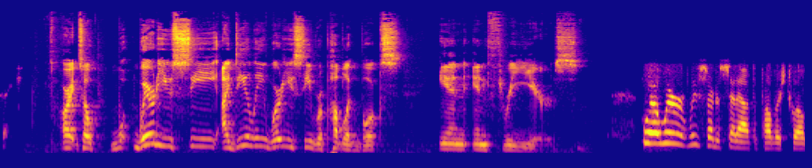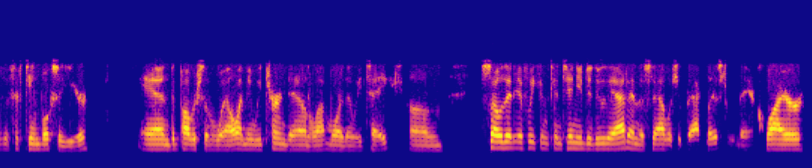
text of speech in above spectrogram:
think. All right. So, wh- where do you see, ideally, where do you see Republic Books in in three years? Well, we're we've sort of set out to publish 12 to 15 books a year, and to publish them well. I mean, we turn down a lot more than we take. Um, so that if we can continue to do that and establish a backlist, we may acquire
